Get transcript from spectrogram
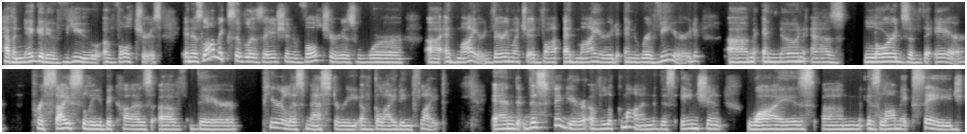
have a negative view of vultures. In islamic civilization vultures were uh, admired very much adv- admired and revered um, and known as lords of the air precisely because of their peerless mastery of gliding flight. And this figure of Luqman, this ancient, wise um, Islamic sage,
